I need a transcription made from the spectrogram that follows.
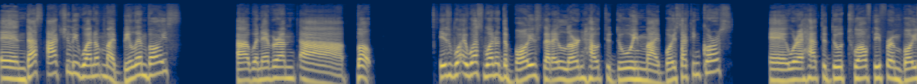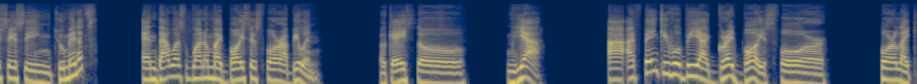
and that's actually one of my villain voice. Uh, whenever I'm uh, well, it, wa- it was one of the voice that I learned how to do in my voice acting course, uh, where I had to do twelve different voices in two minutes, and that was one of my voices for a villain. Okay, so yeah, uh, I think it will be a great voice for for like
